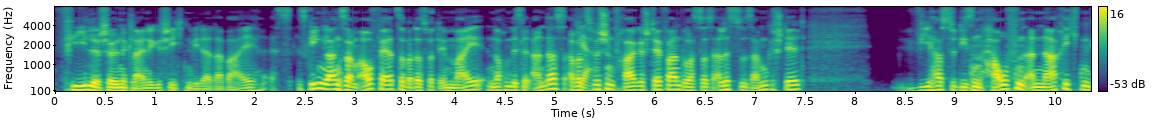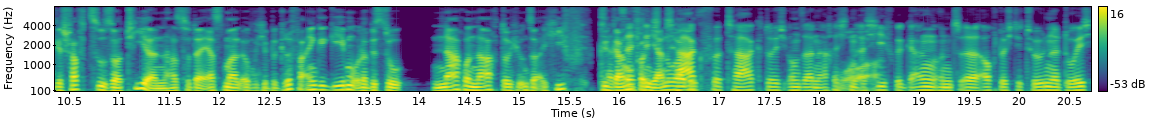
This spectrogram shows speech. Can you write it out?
Viele schöne kleine Geschichten wieder dabei. Es, es, ging langsam aufwärts, aber das wird im Mai noch ein bisschen anders. Aber ja. Zwischenfrage, Stefan, du hast das alles zusammengestellt. Wie hast du diesen Haufen an Nachrichten geschafft zu sortieren? Hast du da erstmal irgendwelche Begriffe eingegeben oder bist du nach und nach durch unser Archiv gegangen von Januar. Tag für Tag durch unser Nachrichtenarchiv Boah. gegangen und äh, auch durch die Töne durch.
